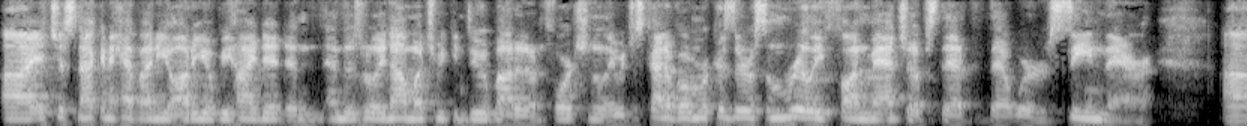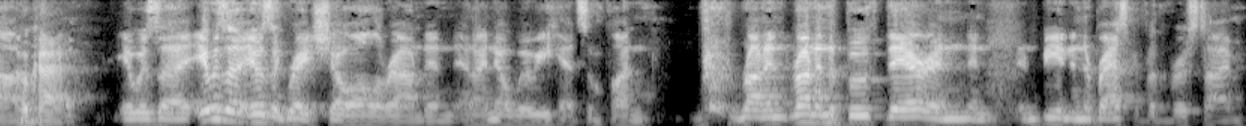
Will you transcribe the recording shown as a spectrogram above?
Uh, it's just not going to have any audio behind it, and, and there's really not much we can do about it, unfortunately, which is kind of a bummer because there were some really fun matchups that that were seen there. Um, Okay. It was a it was a it was a great show all around, and and I know we had some fun running running the booth there and and, and being in Nebraska for the first time.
